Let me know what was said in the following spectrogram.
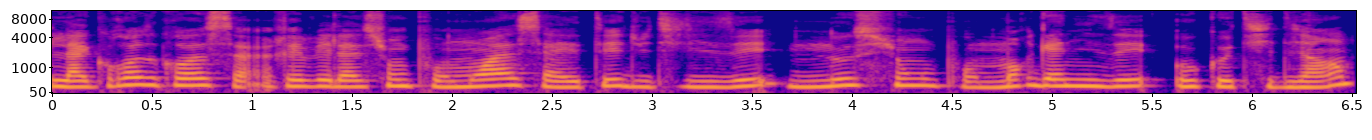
la grosse grosse révélation pour moi, ça a été d'utiliser Notion pour m'organiser au quotidien.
